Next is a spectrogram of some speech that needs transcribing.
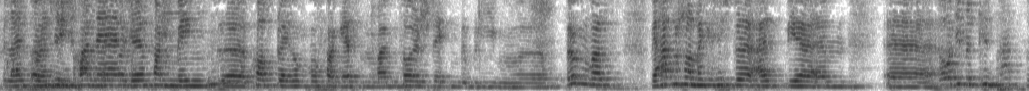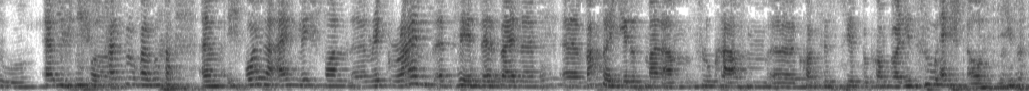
Vielleicht Weiß irgendwie nicht, vernetzt, verschminkt, äh, Cosplay irgendwo vergessen, beim Zoll stecken geblieben, äh, irgendwas. Wir hatten schon eine Geschichte, als wir ähm, äh, Oh, die mit Kinpatsu. Ähm, Super. Katsu war super. Ähm, ich wollte eigentlich von äh, Rick Grimes erzählen, der seine äh, Waffe jedes Mal am Flughafen äh, konfisziert bekommt, weil die zu echt aussieht.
